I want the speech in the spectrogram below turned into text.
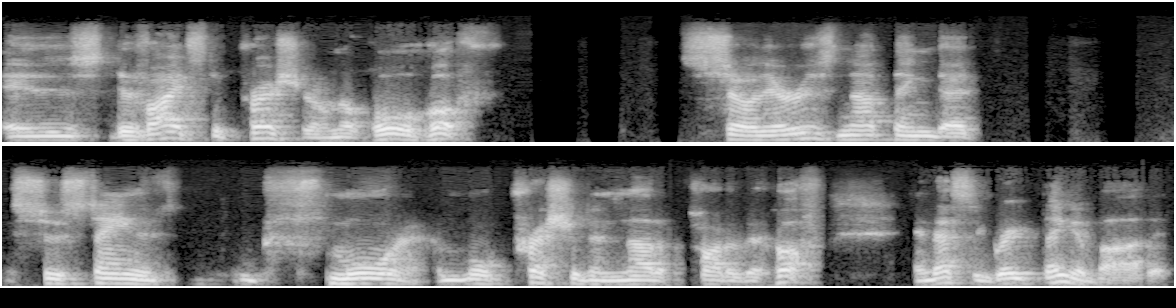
is divides the pressure on the whole hoof. So there is nothing that sustains more more pressure than another part of the hoof. And that's the great thing about it.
